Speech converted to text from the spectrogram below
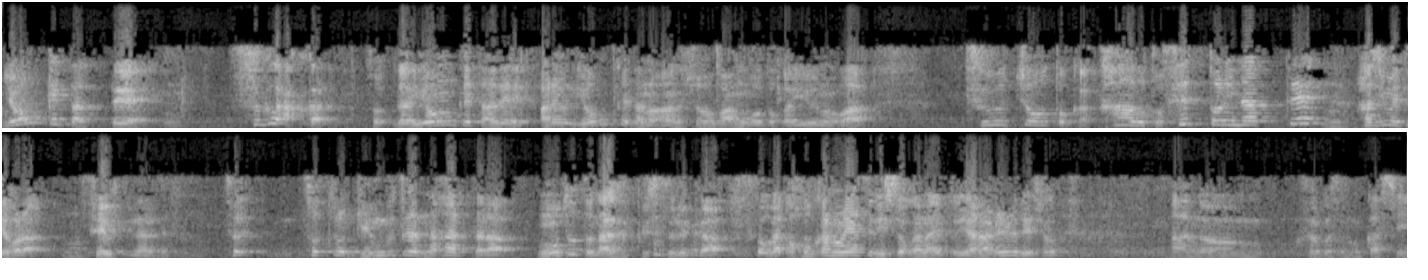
4桁ってすぐ開くから、そう。だから4桁であれ4桁の暗証番号とかいうのは通帳とかカードとセットになってうん。初めてほら、うん。セーフティーになるんですそれそっちの現物がなかったらもうちょっと長くするか なんか他のやつにしとかないとやられるでしょ？あのそれこそ昔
